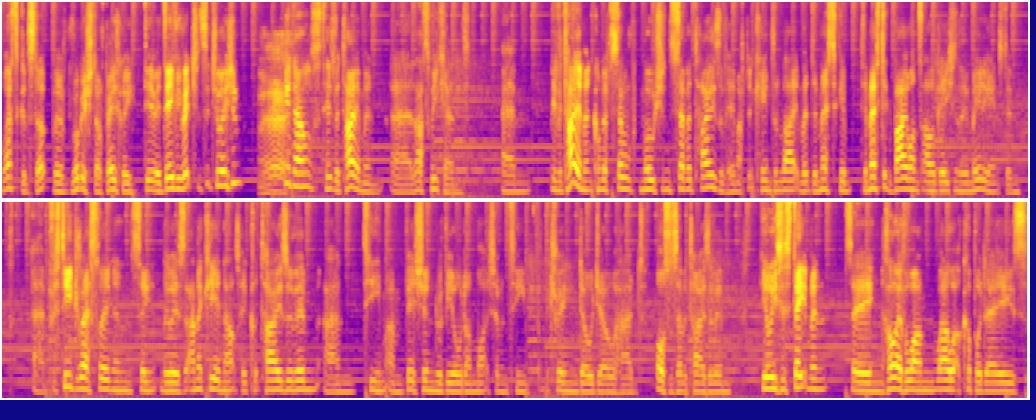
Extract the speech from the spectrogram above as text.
well, that's good stuff, the rubbish stuff, basically. The Davey Richards situation. He announced his retirement uh, last weekend. Um, his retirement comes after several promotions severed ties with him after it came to light that domestic domestic violence allegations were made against him. Uh, Prestige Wrestling and St. Louis Anarchy announced they cut ties with him, and Team Ambition revealed on March 17th that the training dojo had also severed ties with him. He released a statement saying, Hello everyone, well, what a couple of days.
